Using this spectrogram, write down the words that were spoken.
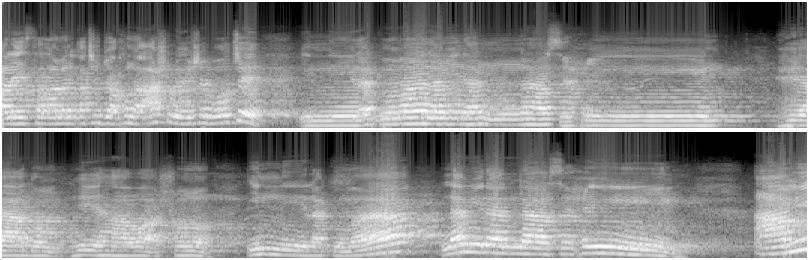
আলাইহিস সালামের কাছে যখন আসলো, এসে বলছে হে আদম, হে হাওয়া, শোনো আমি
